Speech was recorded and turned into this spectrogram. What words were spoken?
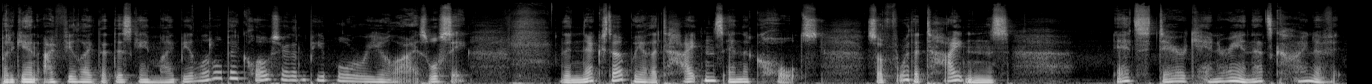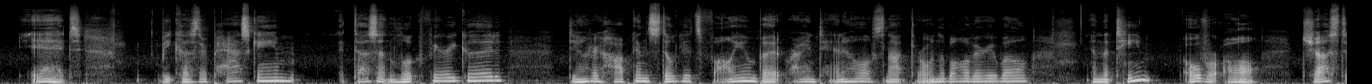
But again, I feel like that this game might be a little bit closer than people realize. We'll see. The next up, we have the Titans and the Colts. So for the Titans, it's Derrick Henry, and that's kind of it. Because their pass game, it doesn't look very good. DeAndre Hopkins still gets volume, but Ryan Tannehill is not throwing the ball very well. And the team overall just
